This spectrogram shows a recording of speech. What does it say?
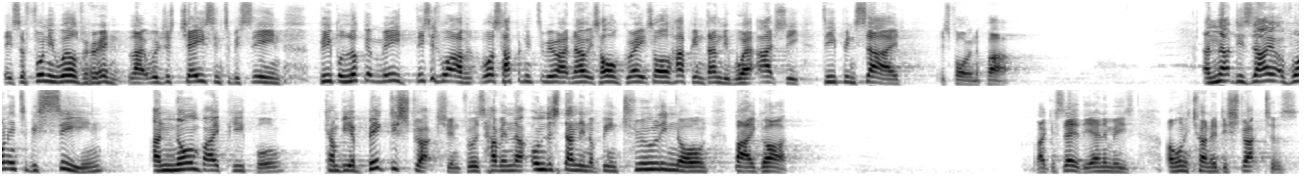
It's a funny world we're in. Like, we're just chasing to be seen. People look at me. This is what I've, what's happening to me right now. It's all great. It's all happy and dandy. But actually, deep inside, it's falling apart. And that desire of wanting to be seen and known by people can be a big distraction for us having that understanding of being truly known by God. Like I say, the enemy's only trying to distract us.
